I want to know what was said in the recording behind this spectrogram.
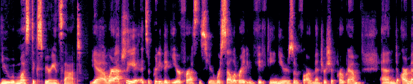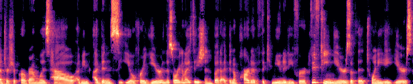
you must experience that. Yeah, we're actually, it's a pretty big year for us this year. We're celebrating 15 years of our mentorship program. And our mentorship program was how, I mean, I've been CEO for a year in this organization, but I've been a part of the community for 15 years of the 28 years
